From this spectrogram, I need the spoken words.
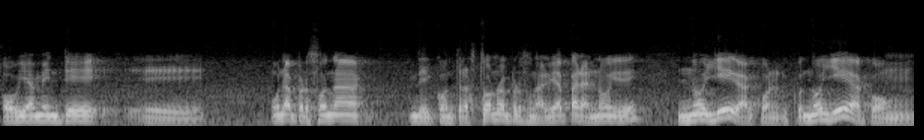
obviamente, una persona de, con trastorno de personalidad paranoide no llega con, no llega con,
